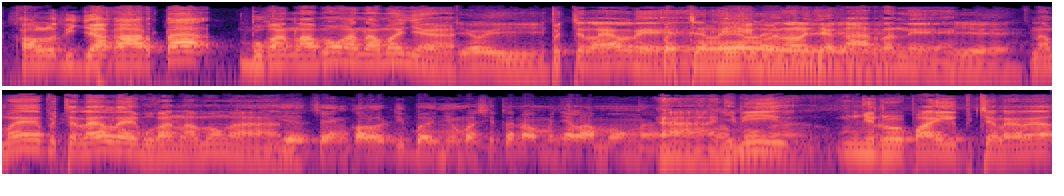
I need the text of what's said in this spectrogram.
kalau di Jakarta bukan Lamongan namanya Yoi. pecel lele Pecel Iya, lele. gua orang Jakarta nih Iya. namanya pecel lele bukan Lamongan Iya, Ceng. Kalau di Banyumas itu namanya Lamongan. Nah, jadi menyerupai pecel lele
